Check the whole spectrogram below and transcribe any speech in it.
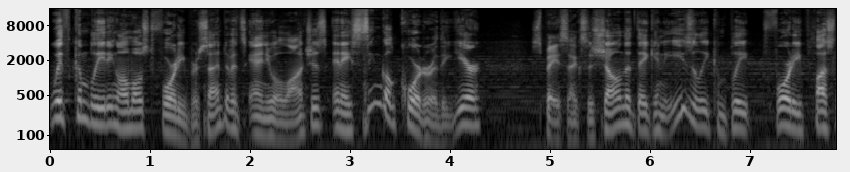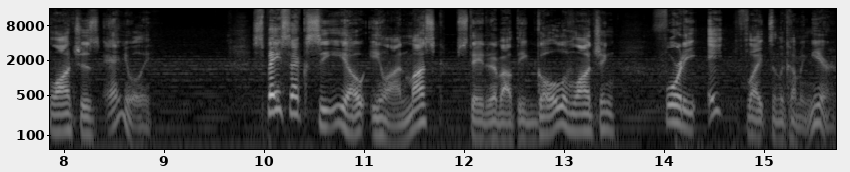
with completing almost 40% of its annual launches in a single quarter of the year, SpaceX has shown that they can easily complete 40 plus launches annually. SpaceX CEO Elon Musk stated about the goal of launching 48 flights in the coming year.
